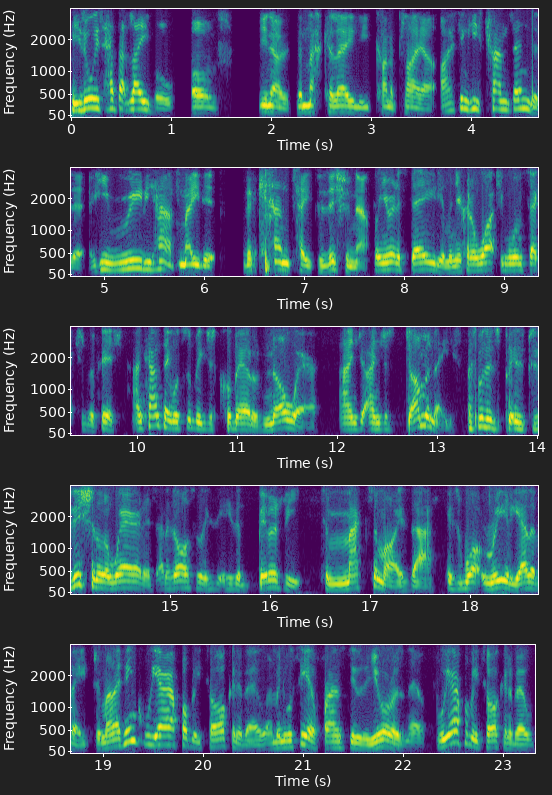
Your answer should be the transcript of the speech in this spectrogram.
he's always had that label of you know the Makelele kind of player. I think he's transcended it. He really has made it the Kante position now. When you're in a stadium and you're kind of watching one section of the pitch, and Kante will suddenly just come out of nowhere and and just dominate. I suppose his, his positional awareness and his also his, his ability to maximise that is what really elevates him. And I think we are probably talking about. I mean, we'll see how France do the Euros now. we are probably talking about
